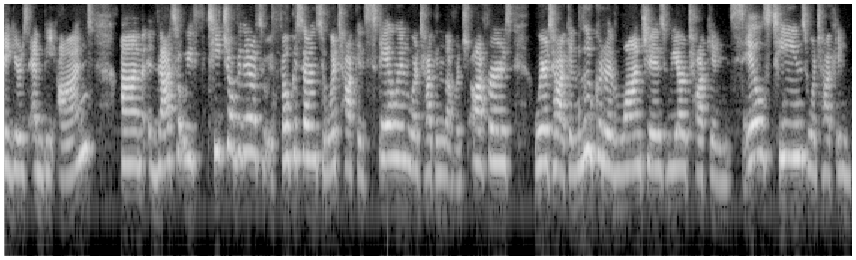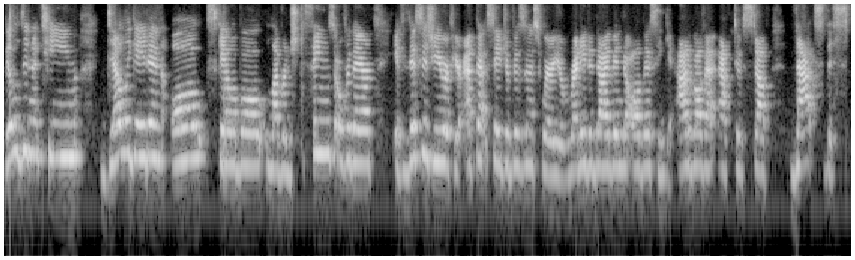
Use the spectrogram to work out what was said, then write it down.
figures and beyond. Um, that's what we teach over there. That's what we focus on. So we're talking scaling, we're talking leveraged offers, we're talking lucrative launches, we are talking sales teams, we're talking building a team, delegating all scalable, leveraged things over there. If this is you, if you're at that stage of business where you're ready to dive into all this and get out of all that active stuff, that's this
